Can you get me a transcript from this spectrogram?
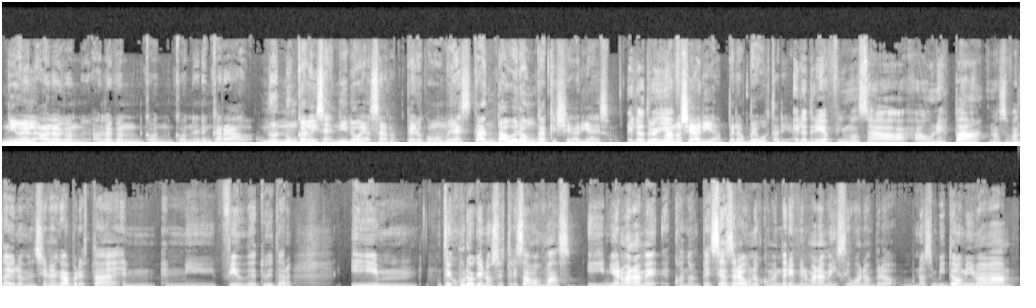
nivel hablar con, hablar con, con- con el encargado. No, nunca lo hice ni lo voy a hacer, pero como me das tanta bronca que llegaría a eso. El otro día No, no llegaría, pero me gustaría. El otro día fuimos a, a un spa, no hace falta que lo mencione acá, pero está en, en mi feed de Twitter. Y mm, te juro que nos estresamos más. Y mi hermana, me, cuando empecé a hacer algunos comentarios, mi hermana me dice, bueno, pero nos invitó mi mamá,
